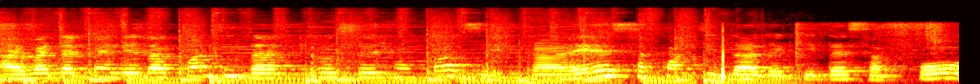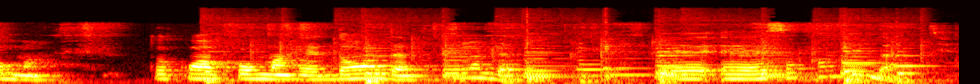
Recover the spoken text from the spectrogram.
Aí vai depender da quantidade que vocês vão fazer. Para essa quantidade aqui dessa forma, tô com a forma redonda, funda, é, é essa quantidade.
